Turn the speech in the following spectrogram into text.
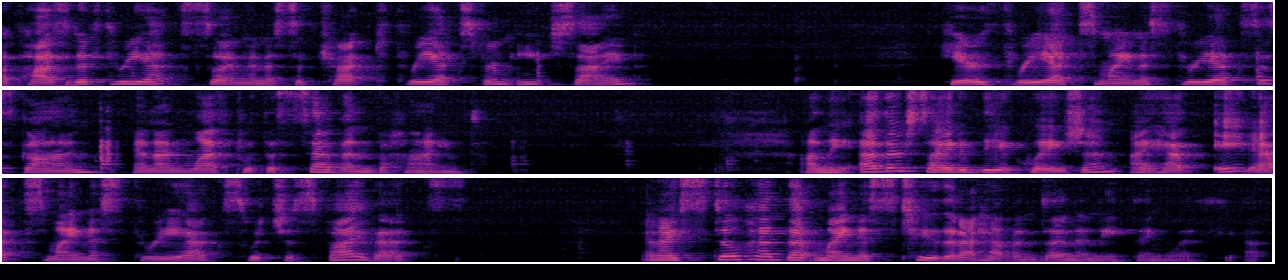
a positive 3x, so I'm going to subtract 3x from each side. Here, 3x minus 3x is gone, and I'm left with a 7 behind. On the other side of the equation, I have 8x minus 3x, which is 5x, and I still had that minus 2 that I haven't done anything with yet.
